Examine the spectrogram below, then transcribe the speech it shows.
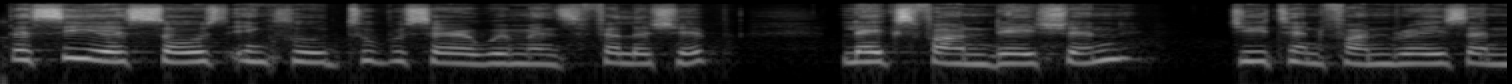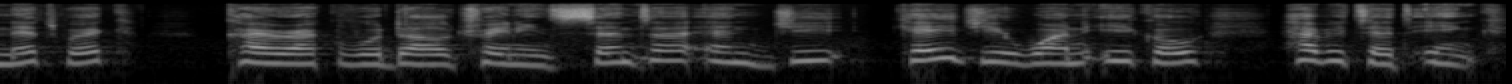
The CSOs include Tubusereia Women's Fellowship, Lakes Foundation, GTen Fundraiser Network, Kairak Vudal Training Center, and G KG Wan Eco Habitat Inc.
